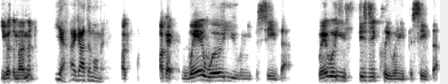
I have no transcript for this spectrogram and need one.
You got the moment. Yeah, I got the moment. Okay, where were you when you perceived that? Where were you physically when you perceived that?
